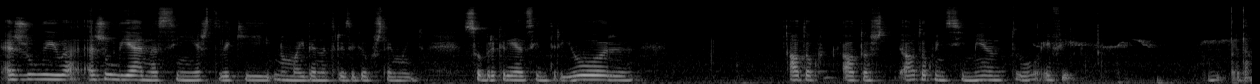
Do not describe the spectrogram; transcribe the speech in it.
a, Julia, a Juliana, assim, este daqui no meio da natureza que eu gostei muito, sobre a criança interior, auto, auto, autoconhecimento, enfim. Perdão.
